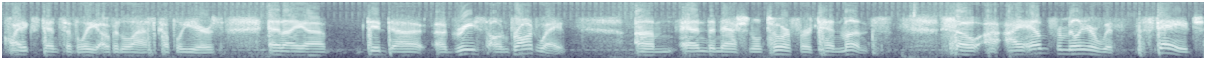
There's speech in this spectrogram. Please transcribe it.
quite extensively over the last couple of years, and I uh, did uh, uh, Grease on Broadway um, and the national tour for 10 months. So I, I am familiar with the stage,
